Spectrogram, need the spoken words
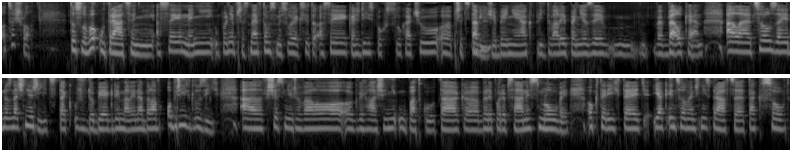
o co šlo? To slovo utrácení asi není úplně přesné v tom smyslu, jak si to asi každý z posluchačů představí, mm-hmm. že by nějak plítvali penězi ve velkém. Ale co lze jednoznačně říct, tak už v době, kdy Malina byla v obřích dluzích a vše směřovalo k vyhlášení úpadku, tak byly podepsány smlouvy, o kterých teď jak insolvenční správce, tak soud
